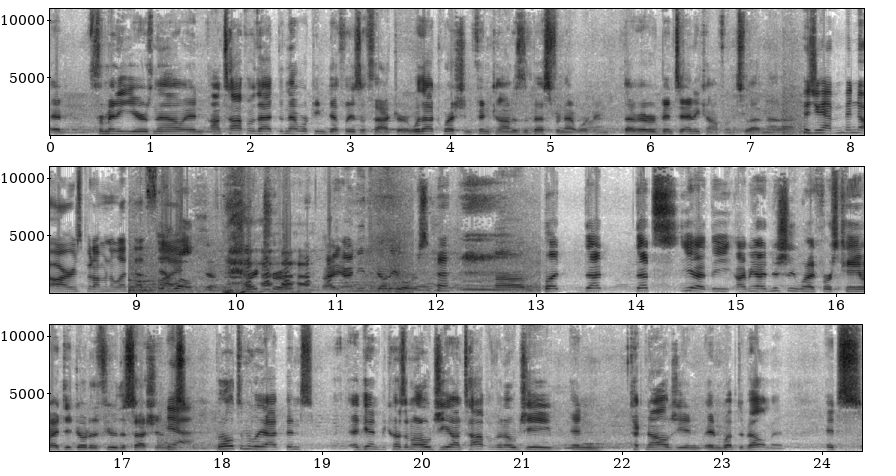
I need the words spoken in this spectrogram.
and for many years now. And on top of that, the networking definitely is a factor. Without question, FinCon is the best for networking that I've ever been to any conference, for that matter. Because you haven't been to ours, but I'm going to let that Yeah, slide. well, yeah, very true. I, I need to go to yours. Um, but that that's yeah. The I mean, initially when I first came, I did go to a few of the sessions. Yeah. But ultimately, I've been again because I'm an OG on top of an OG in technology and, and web development. It's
